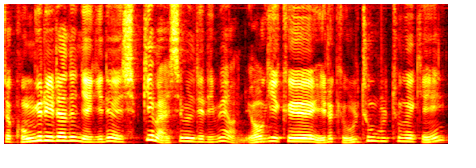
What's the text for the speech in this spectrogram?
자, 공률이라는 얘기는 쉽게 말씀을 드리면 여기 그 이렇게 울퉁불퉁하게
